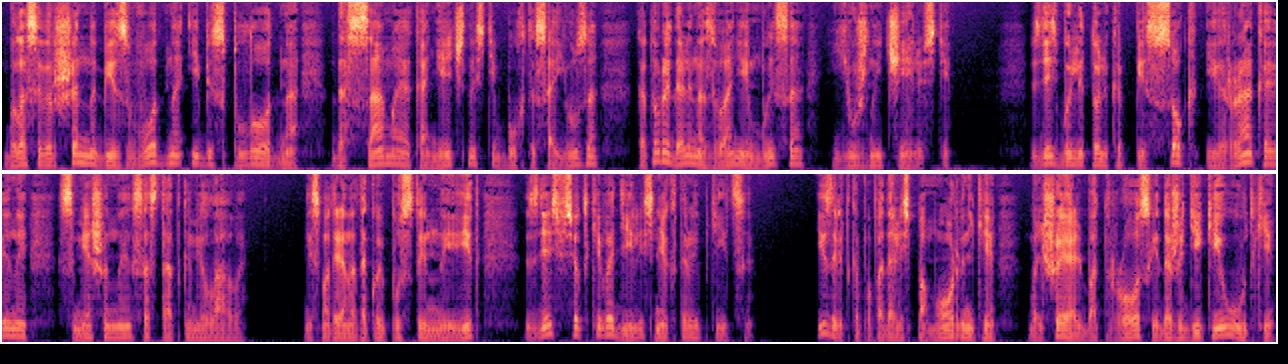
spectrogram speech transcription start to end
была совершенно безводна и бесплодна до самой оконечности бухты Союза, которой дали название мыса Южной Челюсти. Здесь были только песок и раковины, смешанные с остатками лавы. Несмотря на такой пустынный вид, здесь все-таки водились некоторые птицы. Изредка попадались поморники, большие альбатросы и даже дикие утки,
